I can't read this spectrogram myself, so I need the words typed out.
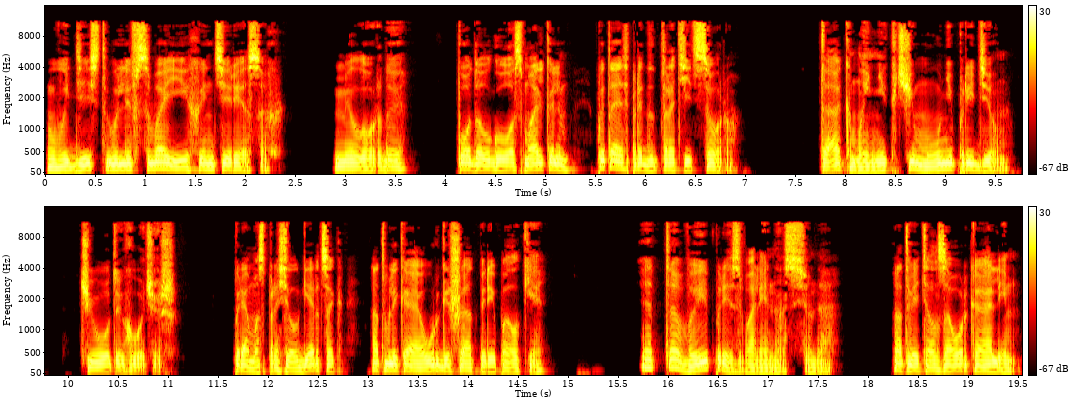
«Вы действовали в своих интересах, милорды», — подал голос Малькольм, пытаясь предотвратить ссору. «Так мы ни к чему не придем». «Чего ты хочешь?» — прямо спросил герцог, отвлекая Ургаша от перепалки. «Это вы призвали нас сюда», — ответил заорка Алим.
